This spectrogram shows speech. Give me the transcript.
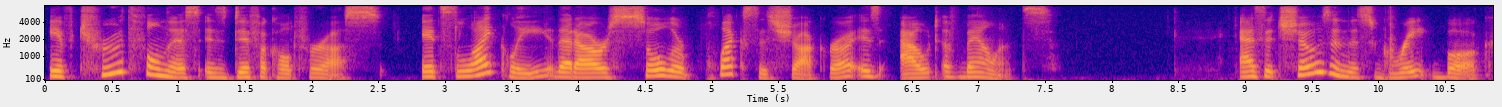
If truthfulness is difficult for us, it's likely that our solar plexus chakra is out of balance. As it shows in this great book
